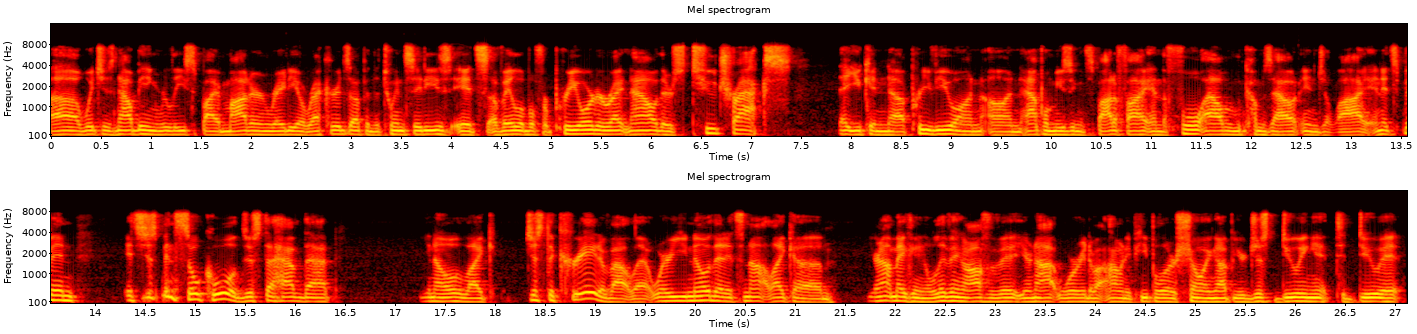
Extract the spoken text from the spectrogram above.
Uh, which is now being released by Modern Radio Records up in the Twin Cities. It's available for pre-order right now. There's two tracks that you can uh, preview on on Apple Music and Spotify, and the full album comes out in July. And it's been it's just been so cool just to have that, you know, like just the creative outlet where you know that it's not like a you're not making a living off of it. You're not worried about how many people are showing up. You're just doing it to do it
